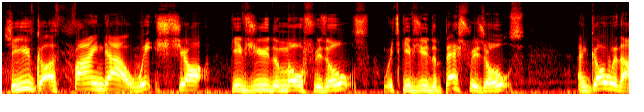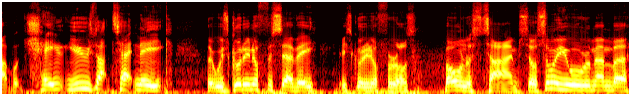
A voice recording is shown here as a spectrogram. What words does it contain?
So you've got to find out which shot gives you the most results, which gives you the best results, and go with that. But use that technique that was good enough for Seve, it's good enough for us. Bonus time. So some of you will remember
